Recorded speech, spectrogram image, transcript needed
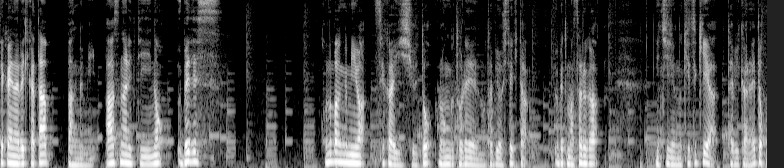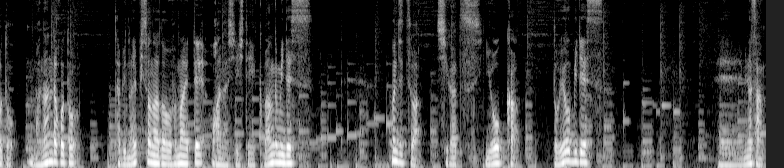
世界の歩き方番組パーソナリティの宇部です。この番組は世界一周とロングトレイルの旅をしてきた宇部と勝が日常の気づきや旅から得たこと学んだこと旅のエピソードなどを踏まえてお話ししていく番組です。本日は4月8日土曜日です、えー皆さん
